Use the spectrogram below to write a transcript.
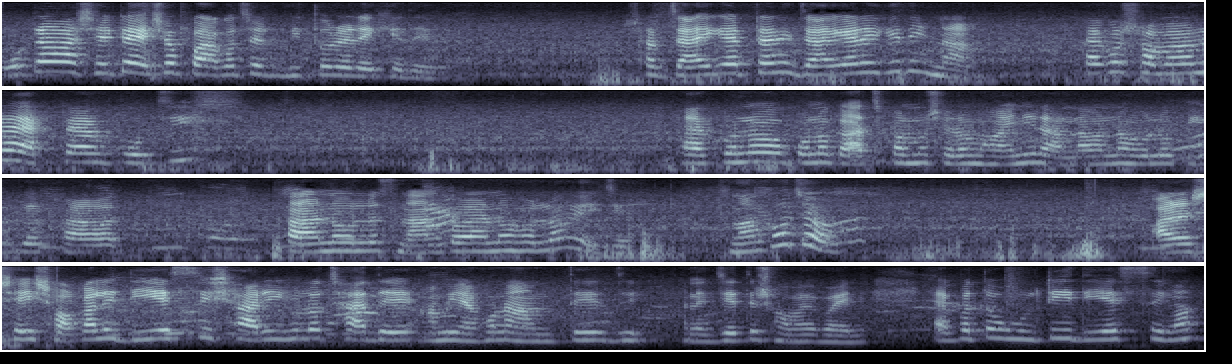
ওটা সেটা এসব কাগজের ভিতরে রেখে দেবে। সব জায়গার টানি জায়গা রেখে দিই? না। এখন সময় হলো একটা পঁচিশ। এখনও কোনো কাজকর্ম সেরকম হয়নি। রান্নাবান্না হলো, পিঁপড়ে খাওয়া, খাওয়ানো হলো, স্নান করানো হলো, এই যে। স্নান করছ? আর সেই সকালে দিয়ে এসেছি শাড়িগুলো ছাদে। আমি এখন আনতে মানে যেতে সময় পাইনি। একবার তো উল্টেই দিয়ে এসেছিলাম।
